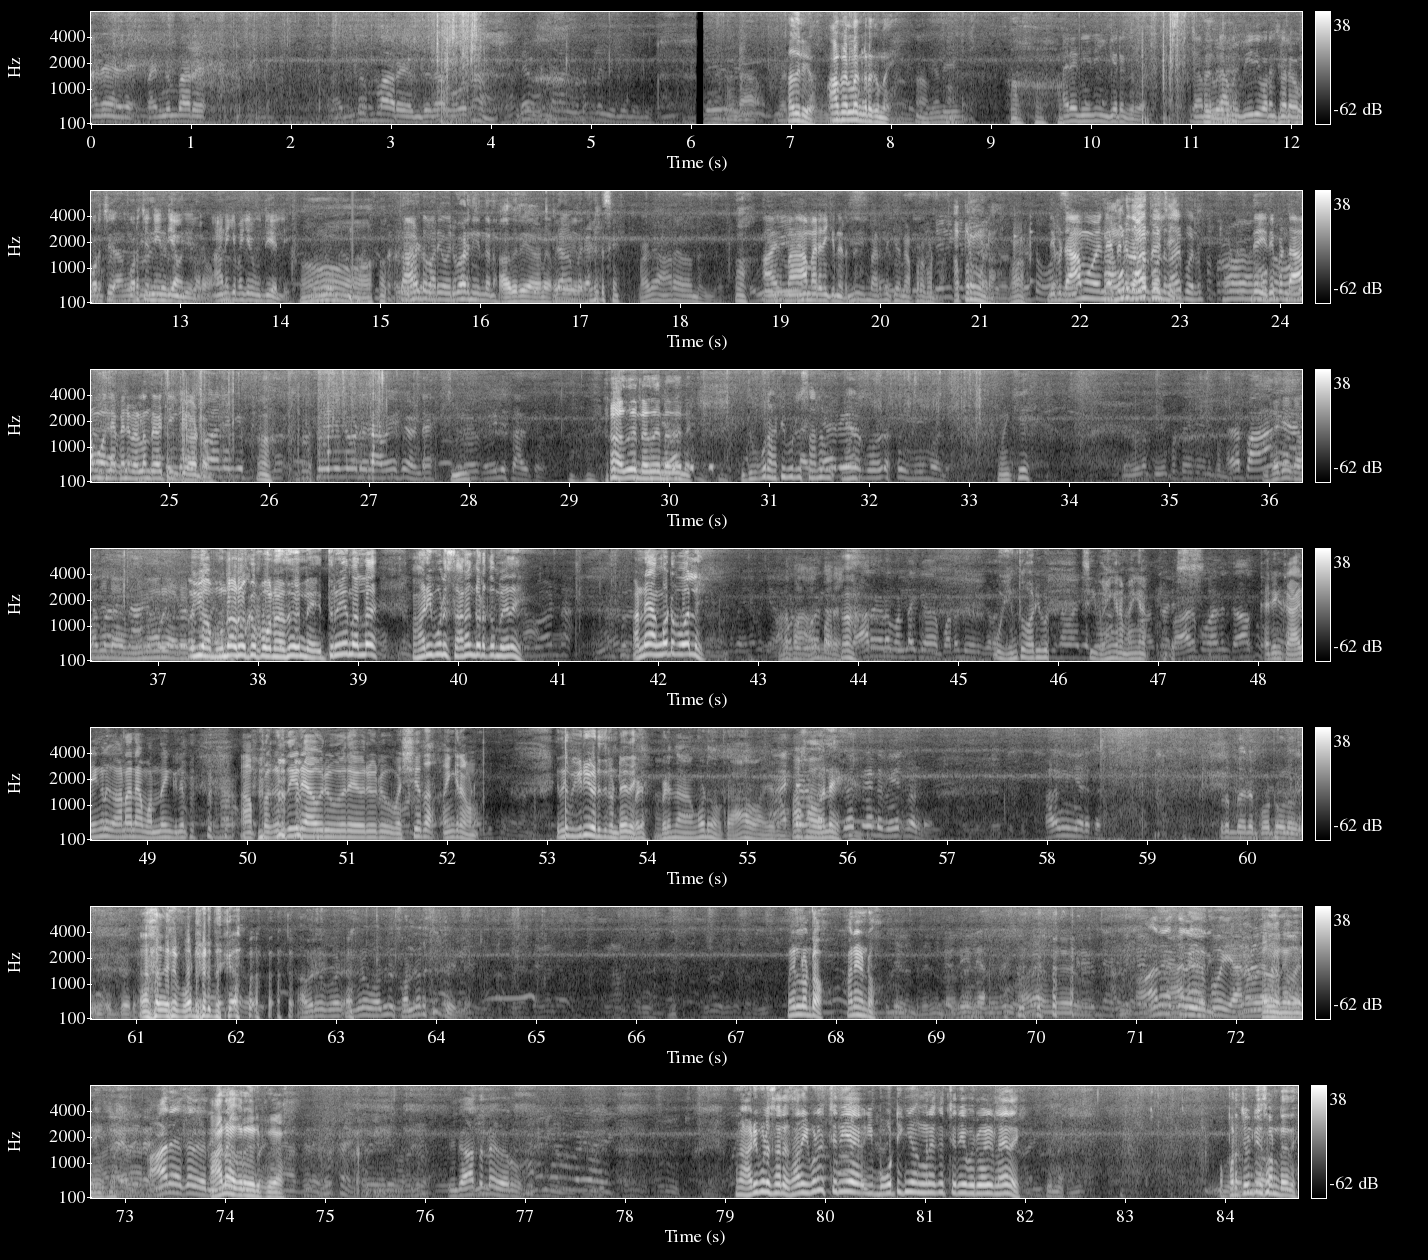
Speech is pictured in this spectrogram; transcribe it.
അതെ അതെ. പതിനമ്പാറ് അതിലെയോ? ആ വെള്ളം കിടക്കുന്നേ. അരെ നീന്തി ഇങ്ങനെ കയറുക വീതി കുറഞ്ഞ സ്ഥലം കുറച്ച് കുറച്ച് നീന്തിയാൽ മതിയല്ലോ ആനയ്ക്ക് ഭയങ്കര ബുദ്ധിയല്ലേ? താഴോട്ട് പറയാം ഒരുപാട് നീന്തണം. അതിലെയാണ് ആ- ആ മരം നിൽക്കുന്നിടത്ത് അപ്പുറം കൊണ്ടാ? ഇതിപ്പോ ഡാം വന്നേ ഇതിപ്പോ ഡാം വന്നേ പിന്നെ വെള്ളം തേച്ച് നിൽക്കും കേട്ടോ. അത് തന്നെ അത് തന്നെ അത് തന്നെ. ഇത് കൂടെ അടിപൊളി സ്ഥലം. നോക്കിയേ. അയ്യോ മൂന്നാറൊക്കെ പോകണം അത് തന്നെ. ഇത്രയും നല്ല അടിപൊളി സ്ഥലം കിടക്കുമ്പോ അണ്ണേ അങ്ങോട്ട് പോകല്ലേ ഓ എന്തോ അടിപൊളി. സി ഭയങ്കര ഭയങ്കര. കാര്യം കാര്യങ്ങൾ കാണാനാ വന്നെങ്കിലും ആ പ്രകൃതിയുടെ ആ ഒരു ഒരു- ഒരു വശ്യത ഭയങ്കരമാണ്. ഇത് വീഡിയോ എടുത്തിട്ടുണ്ട് അല്ലേ അങ്ങോട്ട് നോക്കാം. ആ ഭാവം അല്ലേ? അതിന് ഫോട്ടോ എടുത്തേക്കാം മേളിലുണ്ടോ ആനയുണ്ടോ. ആന കയറി. പോയാ അടിപൊളി സ്ഥലം. സാറേ ഇവിടെ ചെറിയ ഈ ബോട്ടിങ്ങും അങ്ങനെയൊക്കെ ചെറിയ പരിപാടികളേതേ ഓപ്പർച്യൂണിറ്റീസ് ഉണ്ട് ഇത്.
